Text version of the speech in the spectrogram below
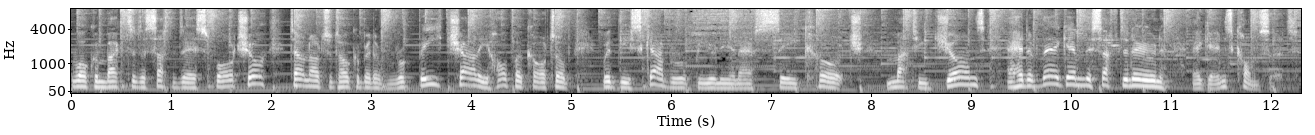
Welcome back to the Saturday Sports Show. Down now to talk a bit of rugby. Charlie Hopper caught up with the Scarborough Rugby Union FC coach Matty Jones ahead of their game this afternoon against Consett.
